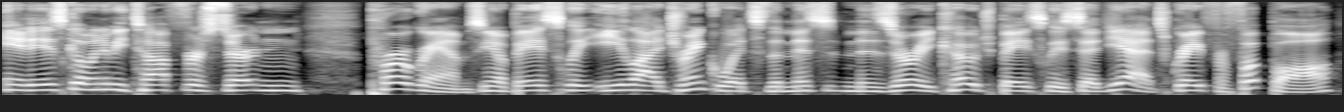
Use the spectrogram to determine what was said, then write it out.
it is going to be tough for certain programs. You know, basically Eli Drinkwitz, the Missouri coach, basically said, "Yeah, it's great for football,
